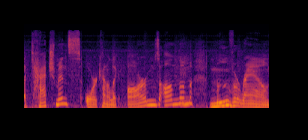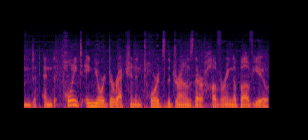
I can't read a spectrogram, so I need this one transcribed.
attachments or kind of like arms on them move around and point in your direction and towards the drones that are hovering above you.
